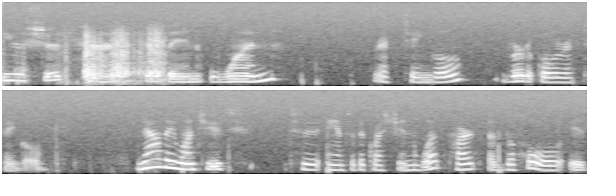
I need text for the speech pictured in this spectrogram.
You should have filled in one rectangle, vertical rectangle. Now they want you to, to answer the question, what part of the whole is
